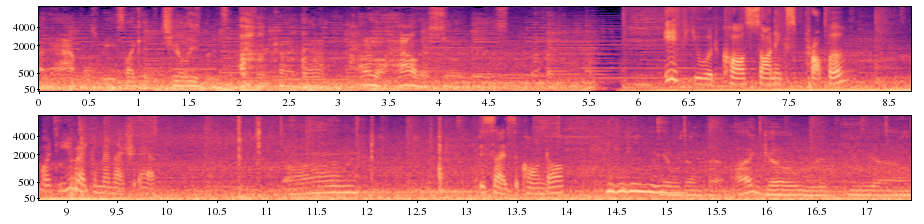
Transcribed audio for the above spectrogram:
An Applebee's. It's like a Chili's, but it's a different kind of. I don't know how this chili is. If you would call Sonic's proper, What do you recommend I should have Um, besides the corn dog? yeah, we're done with that. I go with the um,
